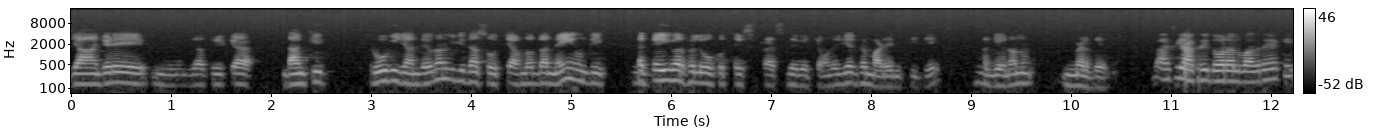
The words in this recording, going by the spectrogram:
ਜਾਂ ਜਿਹੜੇ ਜਿੱਦਾਂ ਤੁਸੀਂ ਕਿਹਾ ਡਾਂਕੀ ਥਰੂ ਵੀ ਜਾਂਦੇ ਉਹਨਾਂ ਨੂੰ ਵੀ ਜਿੱਦਾਂ ਸੋਚਿਆ ਹੁੰਦਾ ਉਦਾਂ ਨਹੀਂ ਹੁੰਦੀ ਤਾਂ ਕਈ ਵਾਰ ਫਿਰ ਲੋਕ ਉੱਥੇ ਸਟ੍ਰੈਸ ਦੇ ਵਿੱਚ ਆਉਂਦੇ ਜਿਹਦੇ ਫਿਰ ਮਾੜੇ ਨਤੀਜੇ ਅੱਗੇ ਉਹਨਾਂ ਨੂੰ ਮਿਲਦੇ ਨੇ। ਅਸੀਂ ਆਖਰੀ ਦੌਰ ਵੱਲ ਵਧ ਰਹੇ ਹਾਂ ਕਿ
